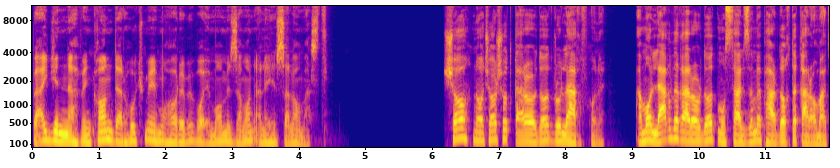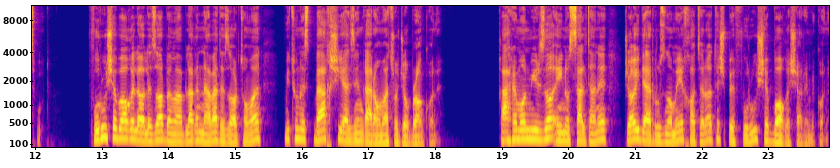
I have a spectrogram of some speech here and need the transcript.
به ای نحوینکان در حکم محاربه با امام زمان علیه السلام است. شاه ناچار شد قرارداد رو لغو کنه. اما لغو قرارداد مستلزم پرداخت قرامت بود. فروش باغ لالزار به مبلغ 90 هزار تومن می‌تونست بخشی از این قرامت رو جبران کنه. قهرمان میرزا عین السلطنه جایی در روزنامه خاطراتش به فروش باغ اشاره می‌کنه.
